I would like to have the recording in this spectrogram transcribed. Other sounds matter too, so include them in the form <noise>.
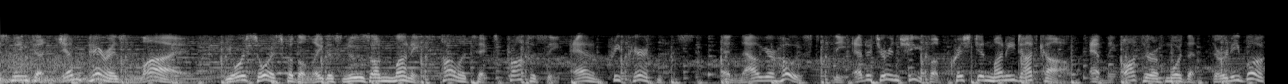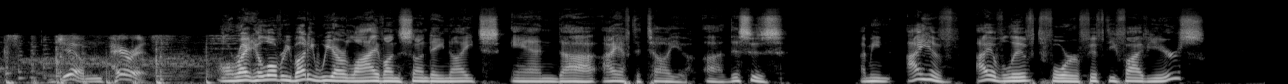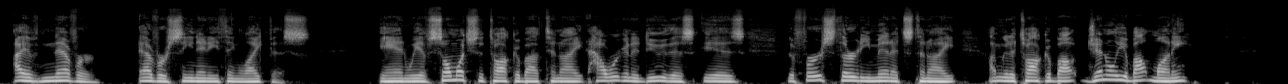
Listening to Jim Paris Live, your source for the latest news on money, politics, prophecy, and preparedness. And now your host, the editor in chief of ChristianMoney.com and the author of more than 30 books, Jim Paris. All right, hello everybody. We are live on Sunday nights, and uh, I have to tell you, uh, this is, I mean, I have I have lived for 55 years. I have never ever seen anything like this, and we have so much to talk about tonight. How we're going to do this is the first 30 minutes tonight. I'm going to talk about generally about money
